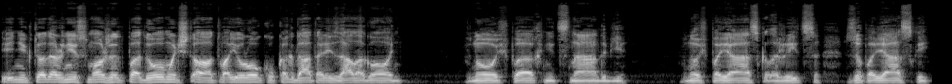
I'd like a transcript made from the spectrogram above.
и никто даже не сможет подумать, что твою руку когда-то лизал огонь». Вновь пахнет снадобье, Вновь повязка ложится за повязкой,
